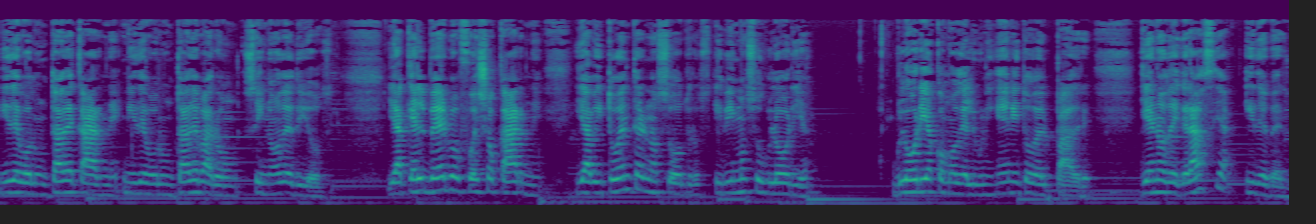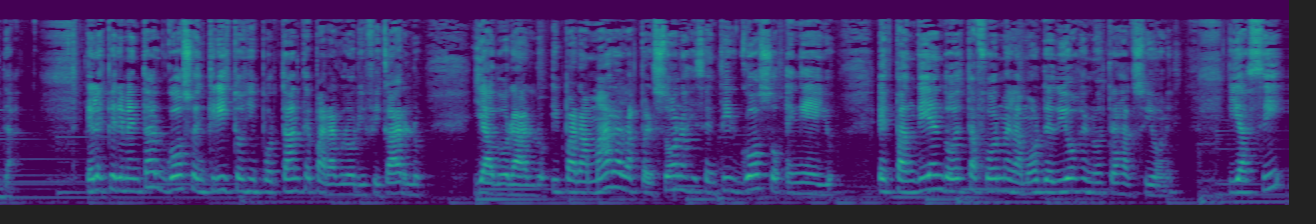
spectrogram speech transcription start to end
ni de voluntad de carne, ni de voluntad de varón, sino de Dios. Y aquel verbo fue hecho carne, y habitó entre nosotros, y vimos su gloria, gloria como del unigénito del Padre, lleno de gracia y de verdad. El experimentar gozo en Cristo es importante para glorificarlo y adorarlo y para amar a las personas y sentir gozo en ello, expandiendo de esta forma el amor de Dios en nuestras acciones y así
